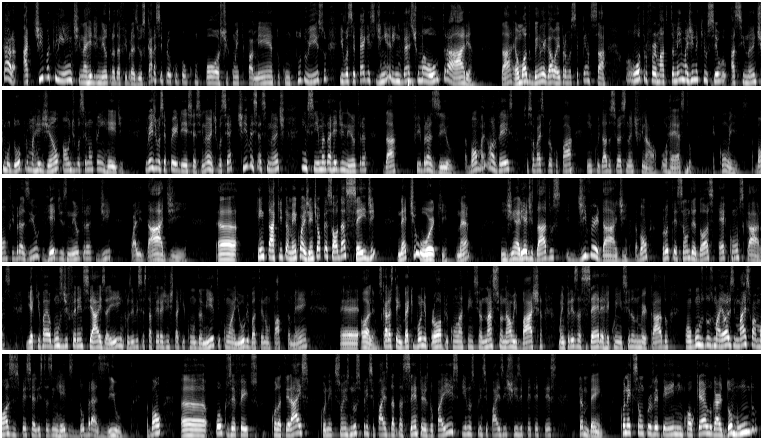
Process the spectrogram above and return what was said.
Cara, ativa cliente na rede neutra da Fibrasil. Os caras se preocupam com poste, com equipamento, com tudo isso, e você pega esse dinheiro e investe em uma outra área. Tá? É um modo bem legal aí para você pensar. Um outro formato também, imagina que o seu assinante mudou para uma região onde você não tem rede. Em vez de você perder esse assinante, você ativa esse assinante em cima da rede neutra da Fibrasil, tá bom? Mais uma vez, você só vai se preocupar em cuidar do seu assinante final. O resto é com eles, tá bom? Fibrasil, redes neutra de qualidade. Uh, quem está aqui também com a gente é o pessoal da Sage Network, né? Engenharia de dados de verdade, tá bom? Proteção de DOS é com os caras. E aqui vai alguns diferenciais aí. Inclusive, sexta-feira a gente está aqui com o Damito e com a Yubi batendo um papo também. É, olha, os caras têm backbone próprio, com latência nacional e baixa, uma empresa séria, reconhecida no mercado, com alguns dos maiores e mais famosos especialistas em redes do Brasil, tá bom? Uh, poucos efeitos colaterais, conexões nos principais data centers do país e nos principais IX e PTTs também. Conexão por VPN em qualquer lugar do mundo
